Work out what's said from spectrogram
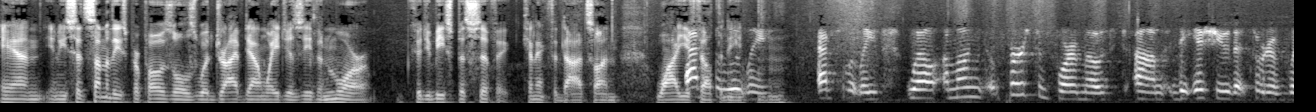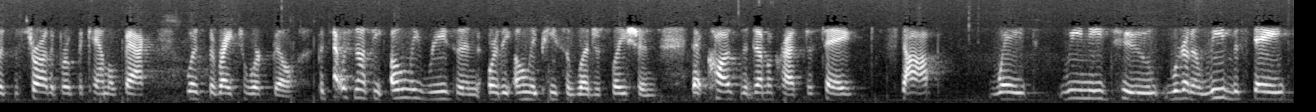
And know, you said some of these proposals would drive down wages even more could you be specific? Connect the dots on why you Absolutely. felt the need. Mm-hmm. Absolutely. Well, among first and foremost, um, the issue that sort of was the straw that broke the camel's back was the right to work bill. But that was not the only reason or the only piece of legislation that caused the Democrats to say, stop, wait, we need to, we're going to leave the state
